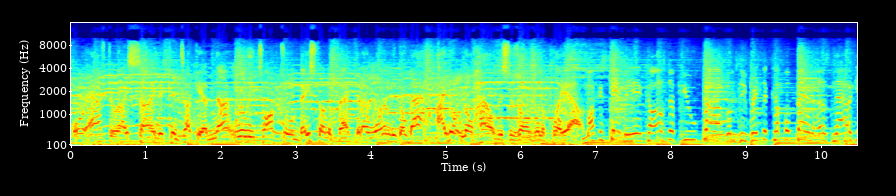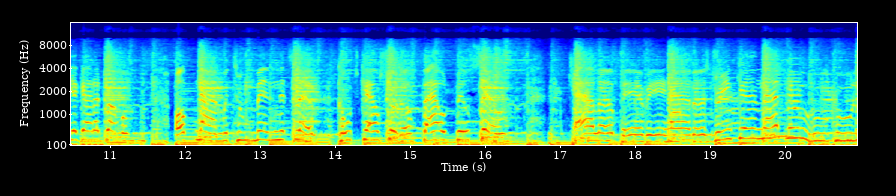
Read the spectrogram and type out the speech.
or after I signed at Kentucky. I've not really talked to them based on the fact that I want them to go back. I don't know how this is all going to play out. Marcus it caused a few problems. He raised a couple banners, now you gotta drop them. Up nine with two minutes left. Coach Cal should've fouled Bill Self. Calipari had us drinking that blue Kool-Aid.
